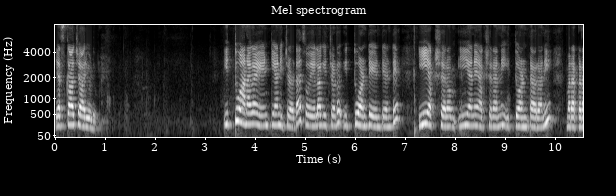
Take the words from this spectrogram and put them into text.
యస్కాచార్యుడు. ఇత్తు అనగా ఏంటి అని ఇచ్చాడట. సో ఎలాగ ఇచ్చాడో? ఇత్తు అంటే ఏంటి అంటే ఈ అక్షరం ఈ అనే అక్షరాన్ని ఇత్తు అంటారు అని మరి అక్కడ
